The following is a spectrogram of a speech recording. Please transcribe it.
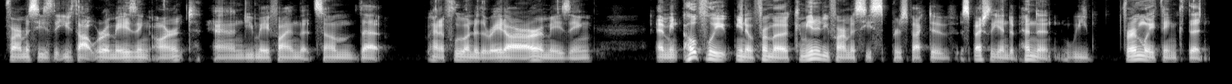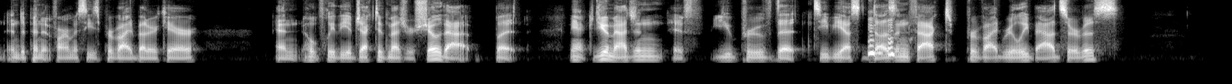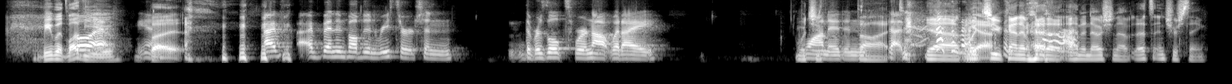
pharmacies that you thought were amazing aren't, and you may find that some that kind of flew under the radar are amazing. I mean, hopefully, you know, from a community pharmacy perspective, especially independent, we firmly think that independent pharmacies provide better care, and hopefully the objective measures show that. But man, could you imagine if you proved that CVS does in fact provide really bad service? We would love Well, you, I- yeah. but I've I've been involved in research, and the results were not what I What you wanted, and thought. that, yeah, what Yeah. you kind of had a, had a notion of. That's interesting.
